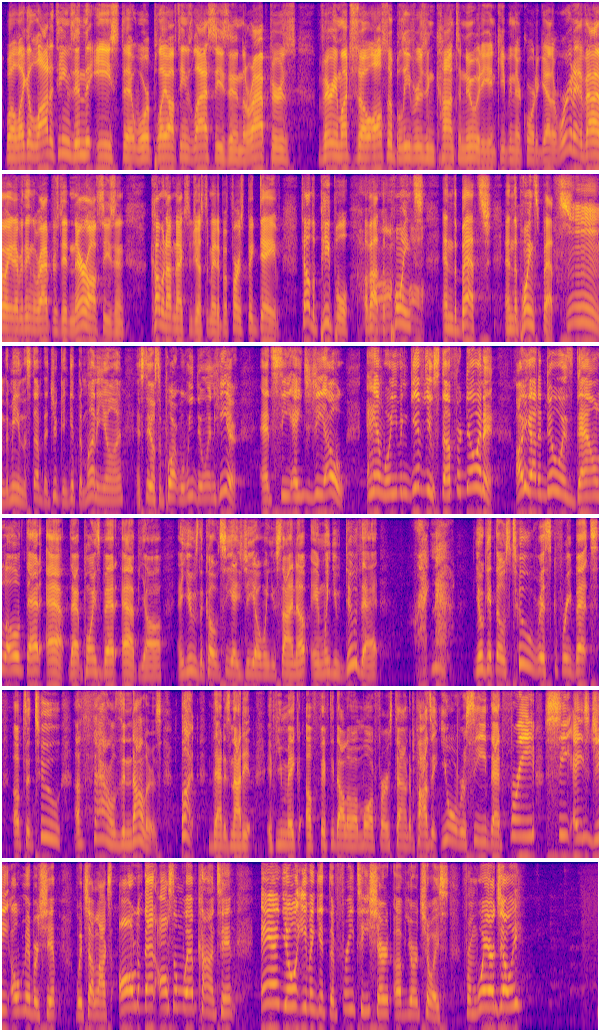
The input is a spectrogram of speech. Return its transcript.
Well, like a lot of teams in the East that were playoff teams last season, the Raptors very much so also believers in continuity and keeping their core together. We're going to evaluate everything the Raptors did in their offseason coming up next in just a minute. But first, Big Dave, tell the people about the points and the bets and the points bets. Mm, I mean, the stuff that you can get the money on and still support what we doing here at CHGO. And we'll even give you stuff for doing it. All you got to do is download that app, that PointsBet app, y'all, and use the code CHGO when you sign up. And when you do that, right now, you'll get those two risk-free bets up to two thousand dollars. But that is not it. If you make a fifty dollar or more first-time deposit, you will receive that free CHGO membership, which unlocks all of that awesome web content, and you'll even get the free T-shirt of your choice. From where, Joey?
